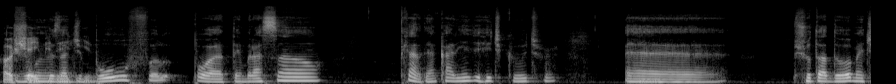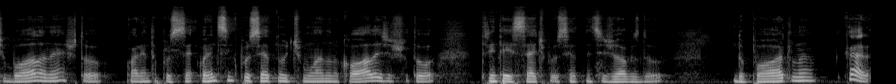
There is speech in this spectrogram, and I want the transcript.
Qual o shape Universidade de Buffalo. Pô, tem bração. Cara, tem a carinha de hit culture. É... Chutador, mete bola, né? Chutou 40%, 45% no último ano no college, chutou 37% nesses jogos do, do Portland. Cara,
